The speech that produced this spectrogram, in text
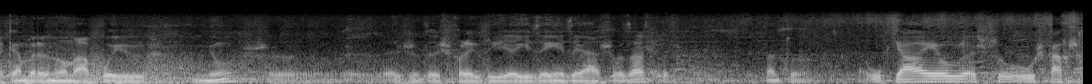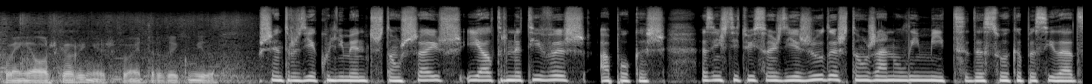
A Câmara não dá apoio nenhum. A Junta de Freguesia idem, idem às suas aspas. Portanto, o que há é os carros que vêm aos carrinhos, que vêm trazer comida. Os centros de acolhimento estão cheios e alternativas há poucas. As instituições de ajuda estão já no limite da sua capacidade,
